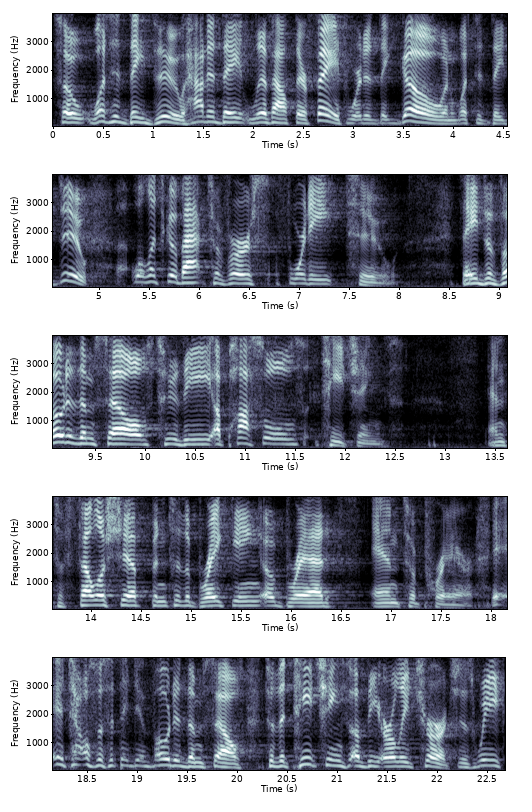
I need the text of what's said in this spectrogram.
So, what did they do? How did they live out their faith? Where did they go? And what did they do? Uh, well, let's go back to verse 42. They devoted themselves to the apostles' teachings and to fellowship and to the breaking of bread and to prayer. It tells us that they devoted themselves to the teachings of the early church as we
